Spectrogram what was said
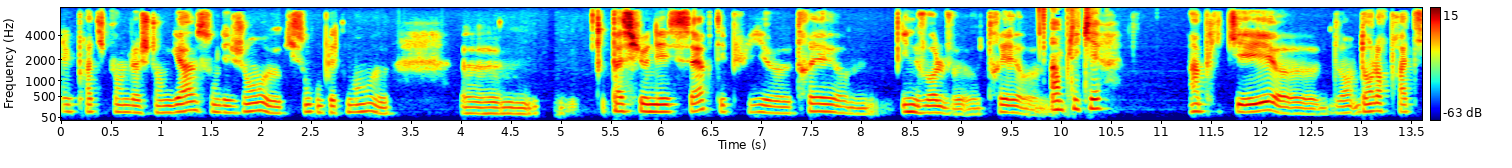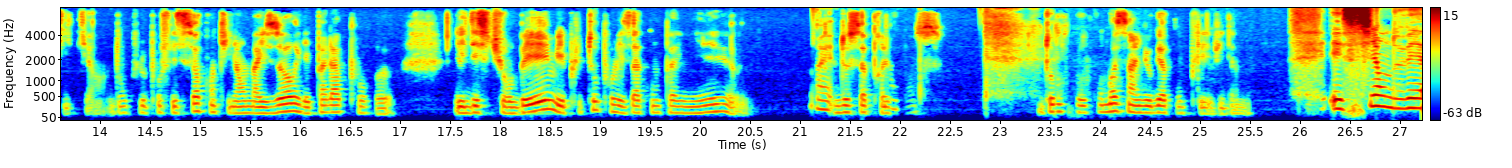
les pratiquants de l'ashtanga sont des gens euh, qui sont complètement euh, passionné certes, et puis très involve, très impliqué impliqués dans, dans, leur pratique. Hein. Donc le professeur, quand il est en Mysore, il n'est pas là pour les disturber, mais plutôt pour les accompagner de sa présence. Donc pour moi, c'est un yoga complet, évidemment. Et si on devait...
